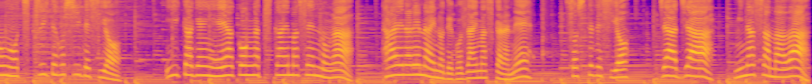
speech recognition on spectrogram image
温落ち着いてほしいですよ。いい加減エアコンが使えませんのが耐えられないのでございますからね。そしてですよ。じゃあじゃあ皆様は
